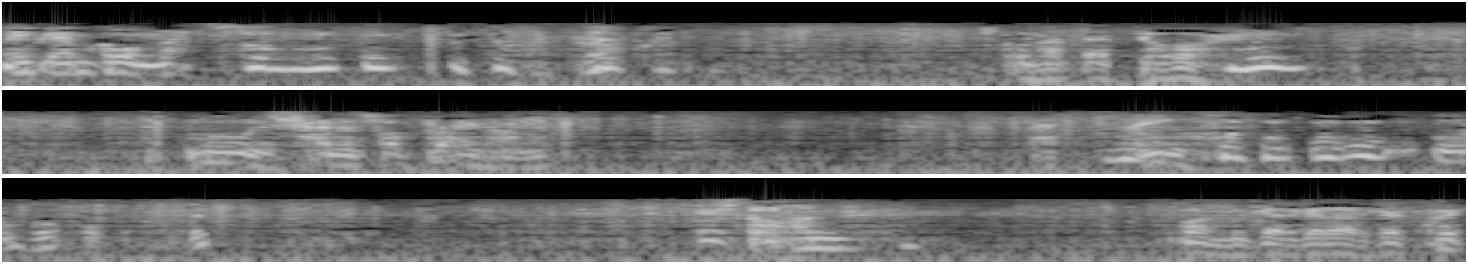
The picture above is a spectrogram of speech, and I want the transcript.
Maybe I'm going nuts. Going out that door. Hmm. That moon is shining so bright on it. That thing. It's gone. Come on, we gotta get out of here quick.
